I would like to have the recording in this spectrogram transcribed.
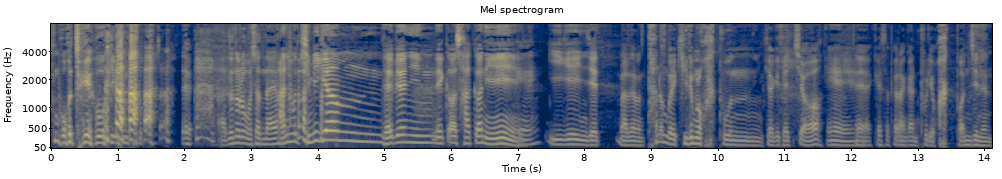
뭐 어떻게 보기 아, 눈으로 보셨나요? 아니 뭐 김의겸 대변인의 거 사건이 예. 이게 이제 말하자면 타는 불에 기름을 확 부은 격이 됐죠. 예. 예. 그래서 벼랑간 불이 확 번지는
